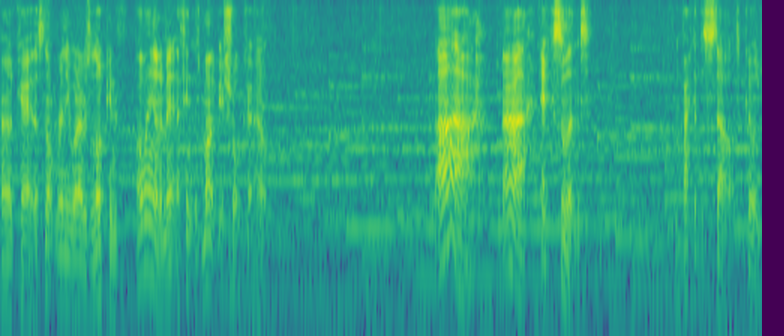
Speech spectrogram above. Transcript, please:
Okay, that's not really what I was looking for. Oh, hang on a minute. I think this might be a shortcut out. Ah! Ah, excellent. I'm back at the start. Good.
